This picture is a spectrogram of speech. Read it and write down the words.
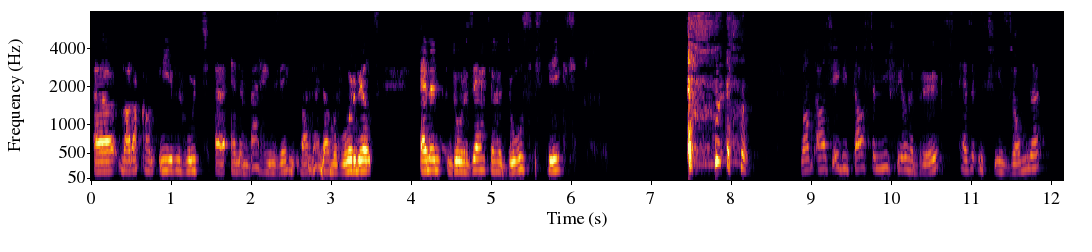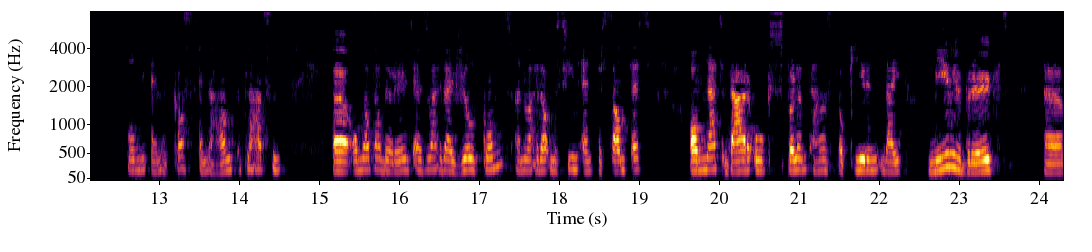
Uh, maar dat kan even goed uh, in een berging zijn, waar dat bijvoorbeeld in een doorzichtige doos steekt. Want als je die tassen niet veel gebruikt, is het misschien zonde om die in een kast in de hang te plaatsen. Uh, omdat dat een ruimte is waar dat veel komt en waar dat misschien interessant is om net daar ook spullen te gaan stockeren dat je meer gebruikt uh,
